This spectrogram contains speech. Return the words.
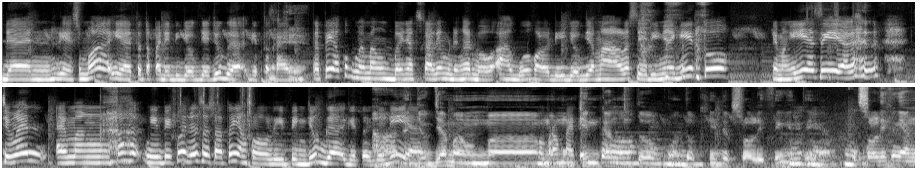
dan ya semua ya tetap ada di Jogja juga gitu kan. Tapi aku memang banyak sekali mendengar bahwa ah gue kalau di Jogja males jadinya gitu. Emang iya sih ya kan. Cuman emang toh mimpiku adalah sesuatu yang slow living juga gitu. Jadi Ah, ya dan Jogja mem- mem- memungkinkan itu. untuk Hmm. untuk hidup slow living itu ya. Hmm. Slow living yang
